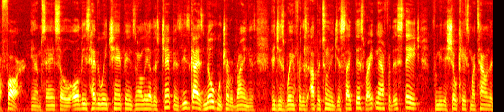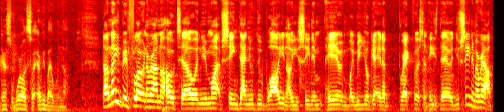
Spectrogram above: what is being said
afar. You know what I'm saying? So all these heavyweight champions and all the other champions, these guys know who Trevor Bryan is. They're just waiting for this opportunity, just like this right now, for this stage, for me to showcase my talent against the world, so everybody will know. Now, I know you've been floating around the hotel and you might have seen Daniel Dubois. You know, you've seen him here and maybe you're getting a breakfast and he's there and you've seen him around.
